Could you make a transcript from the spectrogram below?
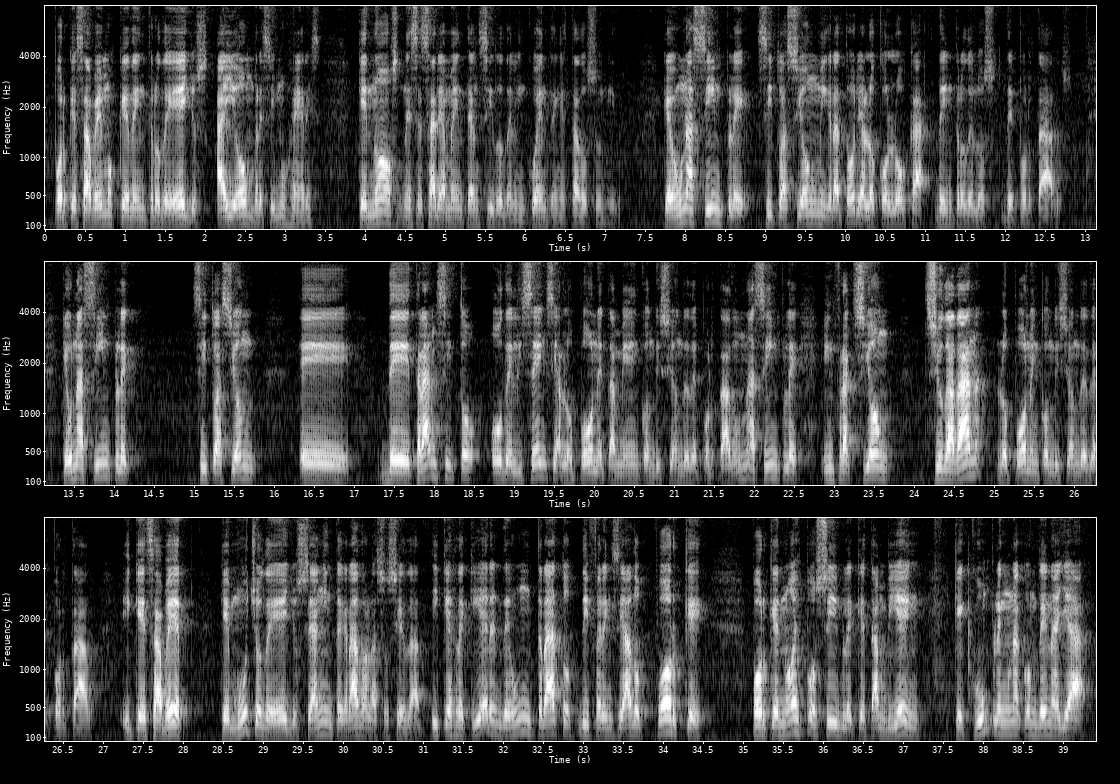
porque sabemos que dentro de ellos hay hombres y mujeres que no necesariamente han sido delincuentes en Estados Unidos, que una simple situación migratoria lo coloca dentro de los deportados, que una simple situación eh, de tránsito o de licencia lo pone también en condición de deportado, una simple infracción ciudadana lo pone en condición de deportado, y que saber que muchos de ellos se han integrado a la sociedad y que requieren de un trato diferenciado. ¿Por qué? Porque no es posible que también que cumplen una condena ya,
